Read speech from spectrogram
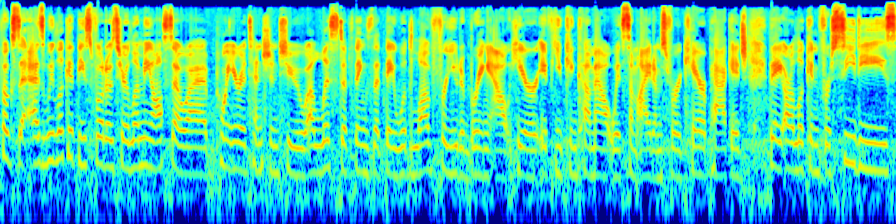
Folks, as we look at these photos here, let me also uh, point your attention to a list of things that they would love for you to bring out here if you can come out with some items for a care package. They are looking for CDs,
